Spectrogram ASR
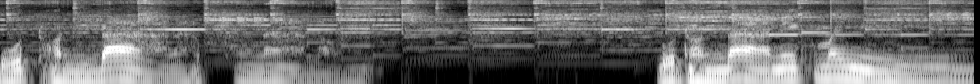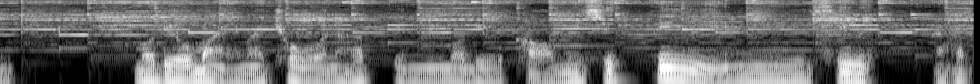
บูธฮอนด้านะครับข้างหน้าเราบูธฮอนด้านี่ก็ไม่มีโมเดลใหม่มาโชว์นะครับ เป็นโมเดลเขามีซิตี้มีซีวิ c นะครับ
